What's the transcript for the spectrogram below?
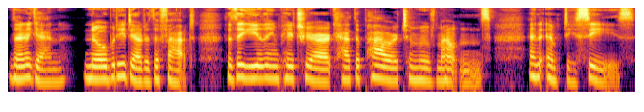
Then again, nobody doubted the fact that the Yiling patriarch had the power to move mountains and empty seas.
